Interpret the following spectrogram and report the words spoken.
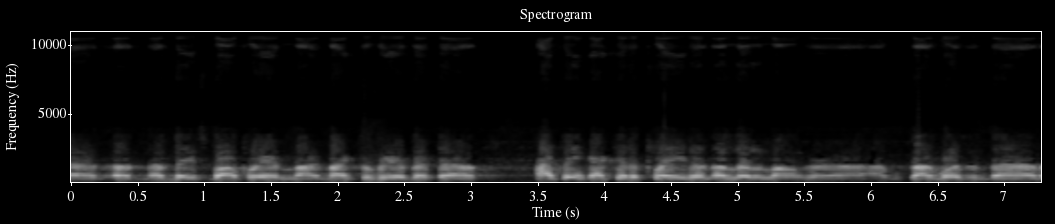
uh, a, a baseball player in my, my career, but uh, I think I could have played a, a little longer. Uh, I, I wasn't, uh,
